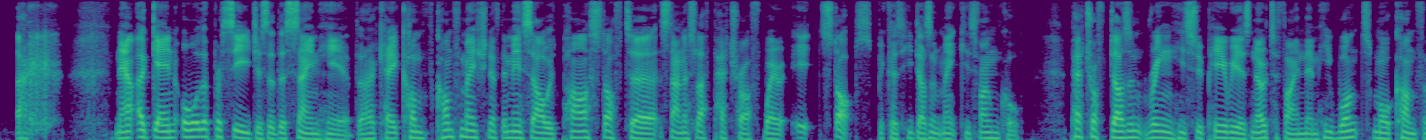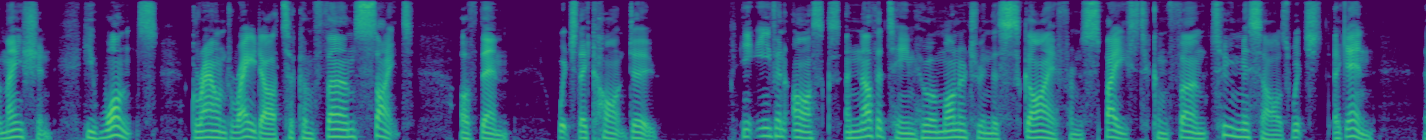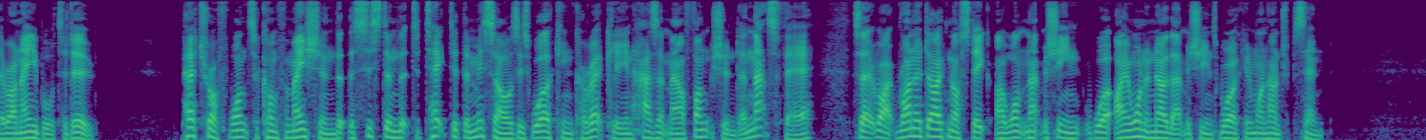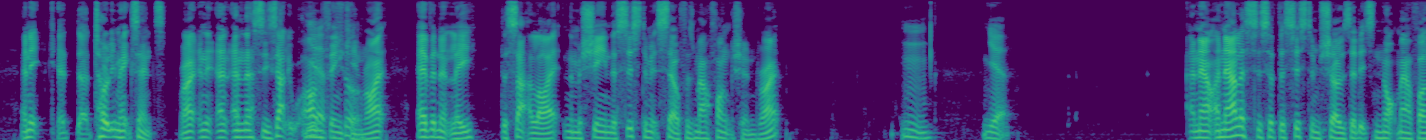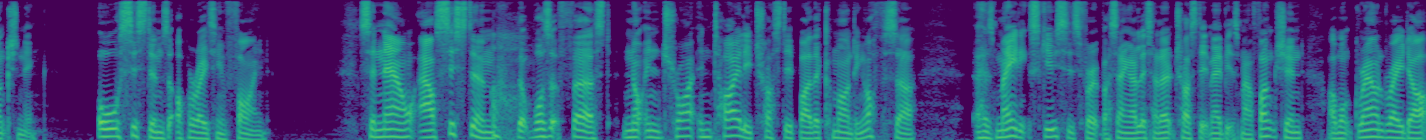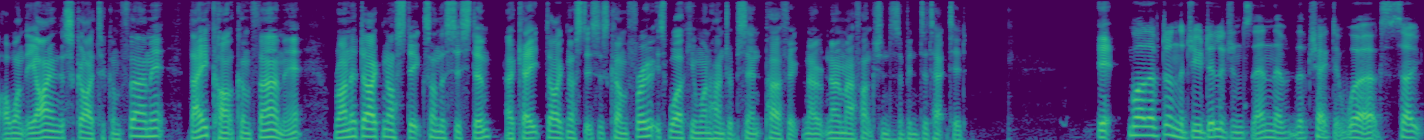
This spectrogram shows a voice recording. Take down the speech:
Now, again, all the procedures are the same here. Okay, conf- confirmation of the missile is passed off to Stanislav Petrov, where it stops because he doesn't make his phone call. Petrov doesn't ring his superiors notifying them. He wants more confirmation. He wants ground radar to confirm sight of them, which they can't do. He even asks another team who are monitoring the sky from space to confirm two missiles, which, again, they're unable to do. Petrov wants a confirmation that the system that detected the missiles is working correctly and hasn't malfunctioned, and that's fair. So, right, run a diagnostic. I want that machine. Wor- I want to know that machine's working 100%. And it, it that totally makes sense, right? And, and and that's exactly what Yeah, I'm thinking, sure. right? Evidently, the satellite, the machine, the system itself has malfunctioned, right? Mm. Yeah. And now analysis of the system shows that it's not malfunctioning. All systems are operating fine. So now our system oh. that was at first not entri- entirely trusted by the commanding officer has made excuses for it by saying, "Oh, listen, I don't trust it. Maybe it's malfunctioned. I want ground radar. I want the eye in the sky to confirm it. They can't confirm it. Run a diagnostics on the system. Okay, diagnostics has come through. It's working 100% perfect. No, no malfunctions have been detected. It Well, they've done the due diligence then. They've, they've checked it works. So,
